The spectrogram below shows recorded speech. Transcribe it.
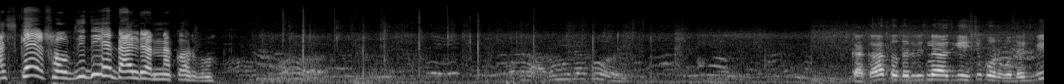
আজকে সবজি দিয়ে ডাল রান্না করব। কাকা তোদের বিজনে আজকে ইস্যু করব দেখবি?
